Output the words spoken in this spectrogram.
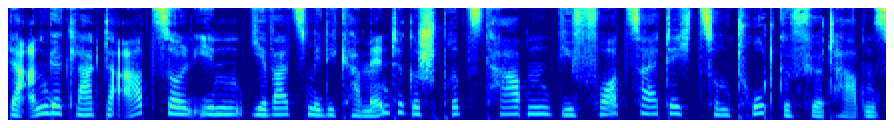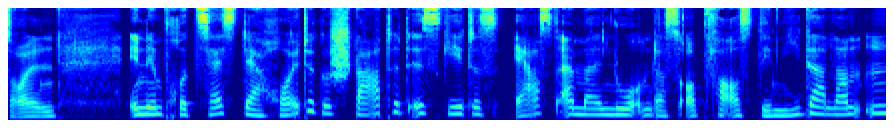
Der angeklagte Arzt soll ihnen jeweils Medikamente gespritzt haben, die vorzeitig zum Tod geführt haben sollen. In dem Prozess, der heute gestartet ist, geht es erst einmal nur um das Opfer aus den Niederlanden.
